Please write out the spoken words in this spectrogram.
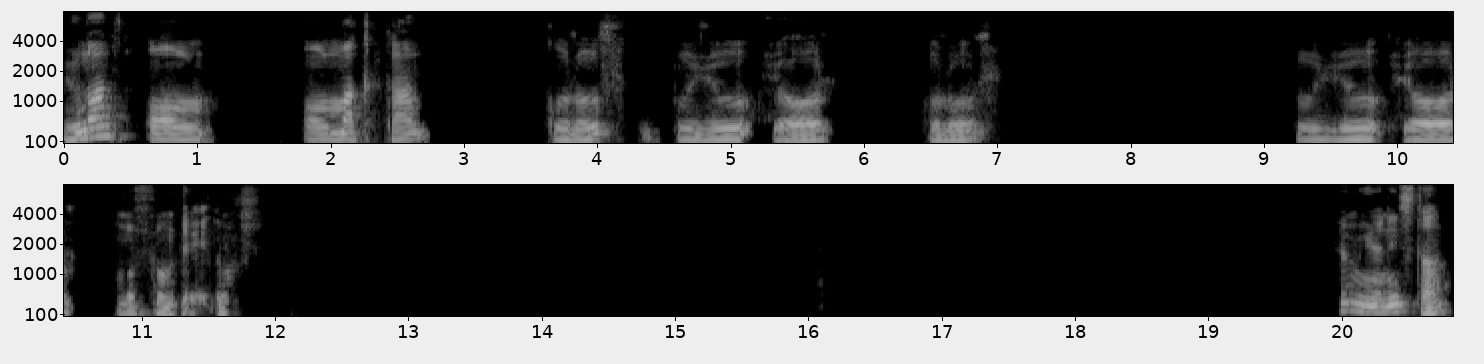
Yunan ol- olmaktan gurur duyuyor, gurur duyuyor musun diyelim. Tüm Yunanistan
